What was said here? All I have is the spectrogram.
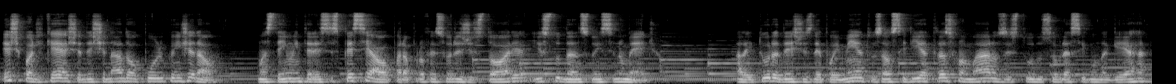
Este podcast é destinado ao público em geral, mas tem um interesse especial para professores de história e estudantes do ensino médio. A leitura destes depoimentos auxilia a transformar os estudos sobre a Segunda Guerra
